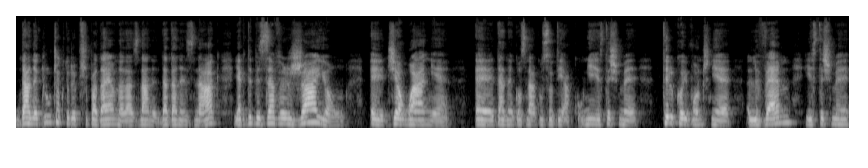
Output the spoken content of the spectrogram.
dane klucze, które przypadają na, nas, dany, na dany znak, jak gdyby zawężają e, działanie danego znaku zodiaku. Nie jesteśmy tylko i wyłącznie lwem, jesteśmy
